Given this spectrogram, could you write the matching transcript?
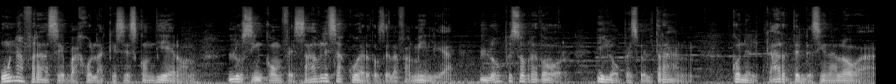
una frase bajo la que se escondieron los inconfesables acuerdos de la familia López Obrador y López Beltrán con el cártel de Sinaloa.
